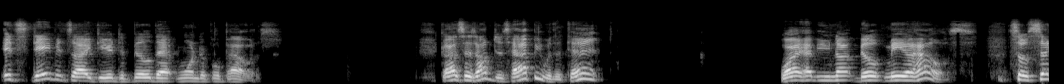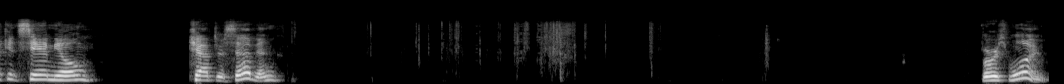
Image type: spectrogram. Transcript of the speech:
It's David's idea to build that wonderful palace. God says, I'm just happy with a tent. Why have you not built me a house? So Second Samuel chapter 7 verse 1.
